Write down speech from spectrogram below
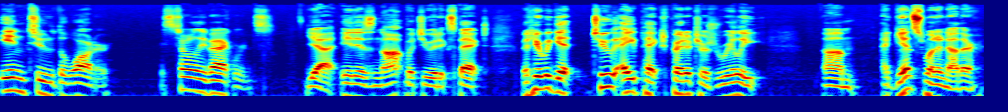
into the water. It's totally backwards. Yeah, it is not what you would expect. But here we get two apex predators really um, against one another.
